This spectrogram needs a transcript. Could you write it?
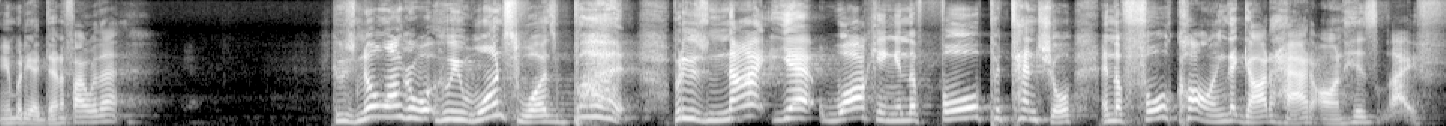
Anybody identify with that? He was no longer who he once was, but, but he was not yet walking in the full potential and the full calling that God had on his life.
